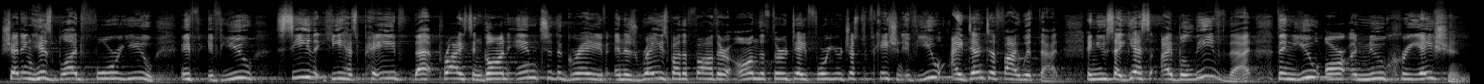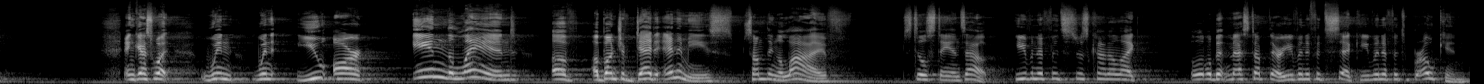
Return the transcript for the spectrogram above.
shedding his blood for you. If, if you see that he has paid that price and gone into the grave and is raised by the Father on the third day for your justification, if you identify with that and you say, Yes, I believe that, then you are a new creation. And guess what? When, when you are in the land of a bunch of dead enemies, something alive still stands out even if it's just kind of like a little bit messed up there, even if it's sick, even if it's broken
